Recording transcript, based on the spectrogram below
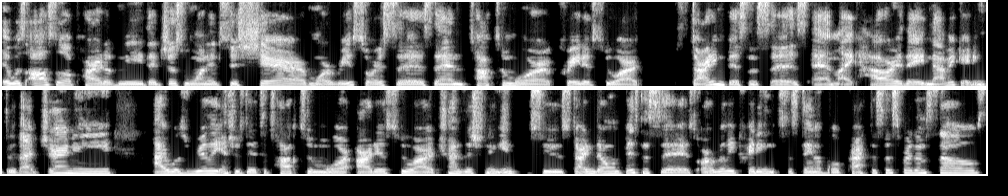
it was also a part of me that just wanted to share more resources and talk to more creatives who are starting businesses and like, how are they navigating through that journey? I was really interested to talk to more artists who are transitioning into starting their own businesses or really creating sustainable practices for themselves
